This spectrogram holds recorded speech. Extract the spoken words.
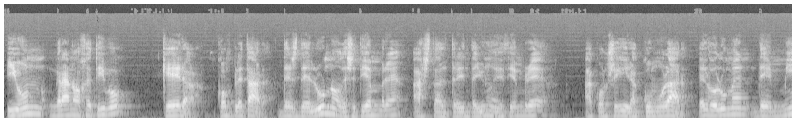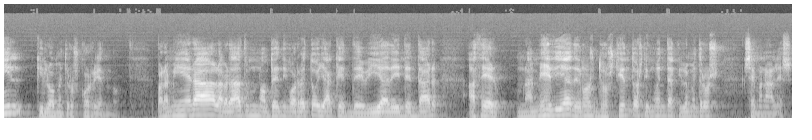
y un gran objetivo que era completar desde el 1 de septiembre hasta el 31 de diciembre a conseguir acumular el volumen de 1000 kilómetros corriendo. Para mí era, la verdad, un auténtico reto ya que debía de intentar hacer una media de unos 250 kilómetros semanales.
